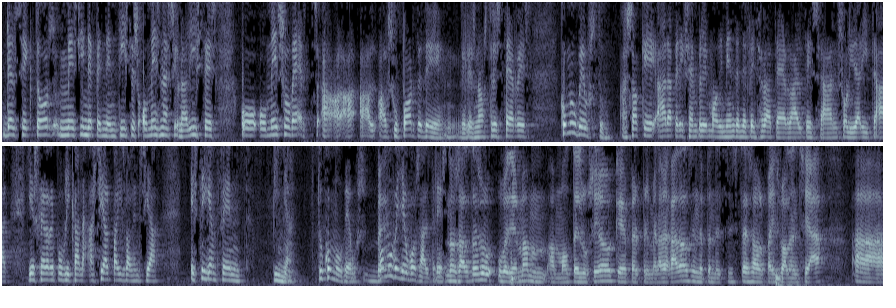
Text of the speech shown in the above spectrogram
dels sectors més independentistes o més nacionalistes o, o més oberts a, a, a, al suport de, de les nostres terres com ho veus tu? Això que ara, per exemple, el Moviment en Defensa de la Terra, el PSAN, Solidaritat i Esquerra Republicana, així al País Valencià, estiguen fent pinya. Tu com ho veus? Bé. com ho veieu vosaltres? Nosaltres ho, ho veiem amb, amb molta il·lusió que per primera vegada els independentistes al País Valencià eh,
